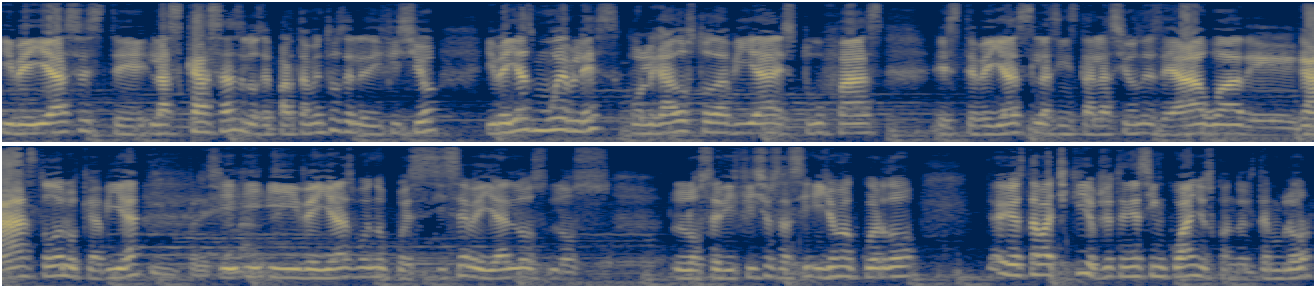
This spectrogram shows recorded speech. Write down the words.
y veías este, las casas, los departamentos del edificio y veías muebles colgados todavía, estufas, este, veías las instalaciones de agua, de gas, todo lo que había. Y, y- y veías, bueno, pues sí se veían los, los, los edificios así. Y yo me acuerdo, yo estaba chiquillo, pues yo tenía cinco años cuando el temblor,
